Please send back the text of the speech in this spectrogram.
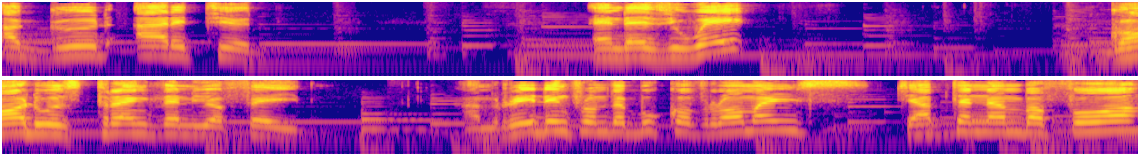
a good attitude. And as you wait, God will strengthen your faith. I'm reading from the book of Romans, chapter number 4,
